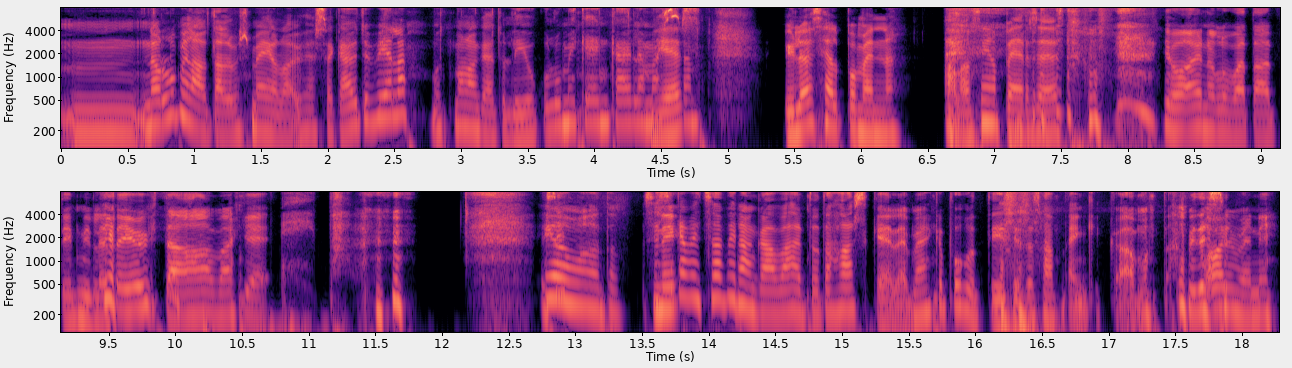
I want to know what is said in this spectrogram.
mm, no lumilautalla me ei olla yhdessä käyty vielä, mutta me ollaan käyty liukulumikenkäilemässä. Yes. Ylös helppo mennä, alas ihan perseestä. Joo, aina luvataan Tinnille, että ei ole yhtään alamäkeä. Eipä. Maata. Siis niin. kävit Sabinan kanssa vähän tuota haskeille. Me ehkä puhuttiin siitä Sapenkikaan, mutta miten se meni?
